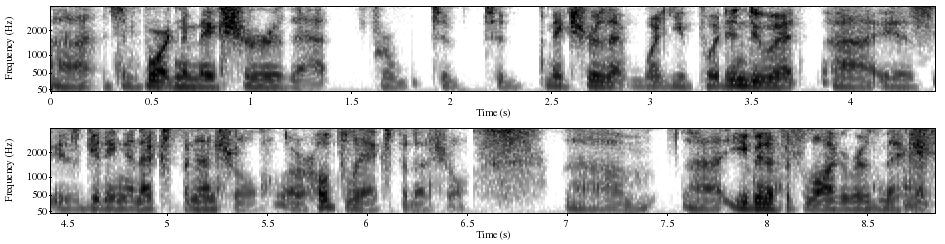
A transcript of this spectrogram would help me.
Uh, it's important to make sure that for to, to make sure that what you put into it uh, is is getting an exponential or hopefully exponential, um, uh, even if it's logarithmic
